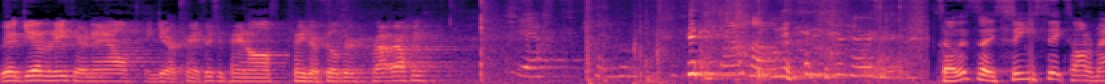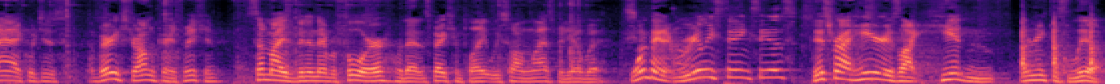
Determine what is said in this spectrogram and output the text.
We're gonna get underneath there now and get our transmission pan off, change our filter. Right, Ralphie? Yeah. So this is a C6 automatic, which is a very strong transmission. Somebody's been in there before with that inspection plate we saw in the last video, but one thing that really stinks is this right here is like hidden underneath this lip.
